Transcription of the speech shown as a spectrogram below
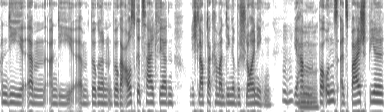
an die, ähm, an die ähm, Bürgerinnen und Bürger ausgezahlt werden. Und ich glaube, da kann man Dinge beschleunigen. Mhm. Wir haben mhm. bei uns als Beispiel,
